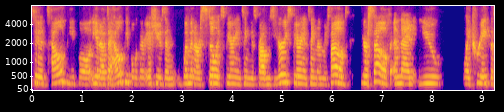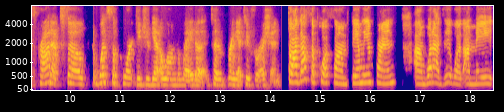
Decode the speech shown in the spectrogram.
to tell people you know to help people with their issues and women are still experiencing these problems you're experiencing them yourselves yourself and then you like create this product. So what support did you get along the way to to bring it to fruition? So i got support from family and friends. Um, what i did was i made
